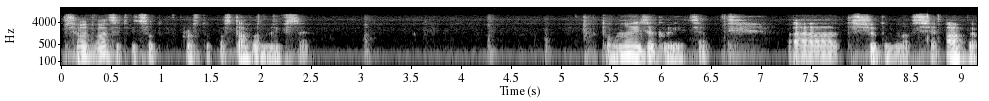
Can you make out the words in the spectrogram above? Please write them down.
Всього 20% просто поставлено і все. То воно і закриється. А, що там у нас ще? Апи.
